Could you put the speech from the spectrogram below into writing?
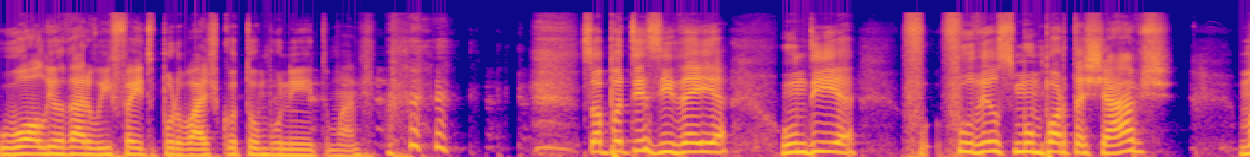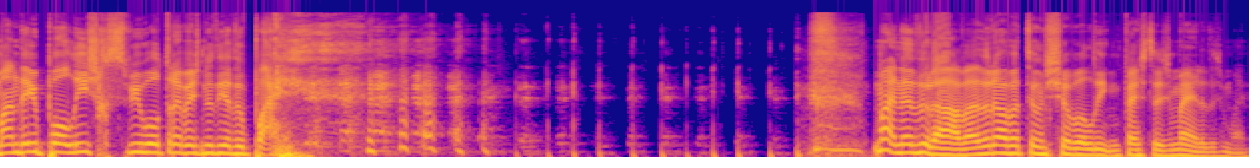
o óleo a dar o efeito por baixo, ficou tão bonito, mano. Só para teres ideia, um dia f- fodeu-se-me um porta-chaves, mandei-o para o lixo, recebi-o outra vez no dia do pai. mano, adorava, adorava ter um chavalinho para estas merdas, mano.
